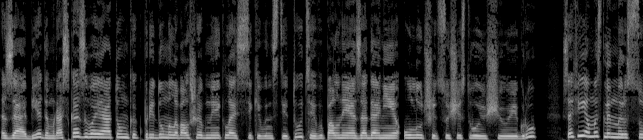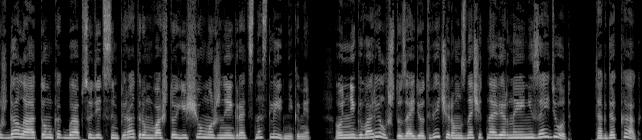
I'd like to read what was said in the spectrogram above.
За обедом, рассказывая о том, как придумала волшебные классики в институте, выполняя задание улучшить существующую игру, София мысленно рассуждала о том, как бы обсудить с императором, во что еще можно играть с наследниками. Он не говорил, что зайдет вечером, значит, наверное, не зайдет. Тогда как?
